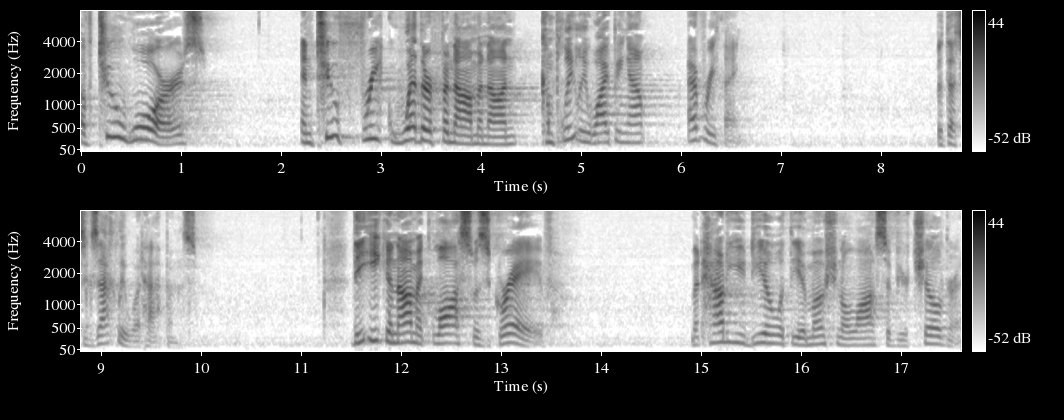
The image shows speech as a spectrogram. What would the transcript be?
of two wars and two freak weather phenomenon completely wiping out everything? But that's exactly what happens. The economic loss was grave. But how do you deal with the emotional loss of your children?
